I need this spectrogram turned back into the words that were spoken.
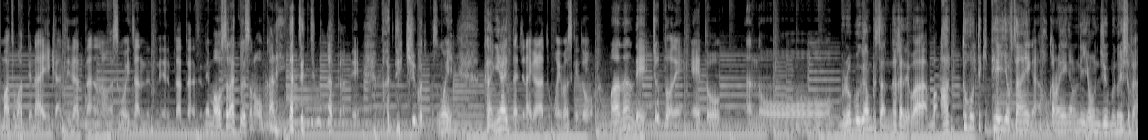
まとまってない感じだったのがすごい残念だったんですよね。まあ、おそらくそのお金が全然なかったんで、まあ、できることもすごい限られたんじゃないかなと思いますけど、まあ、なんで、ちょっとね、えっ、ー、と、あの、ブロブガンプさんの中では、まあ、圧倒的低予算映画、他の映画の、ね、40分の1とか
